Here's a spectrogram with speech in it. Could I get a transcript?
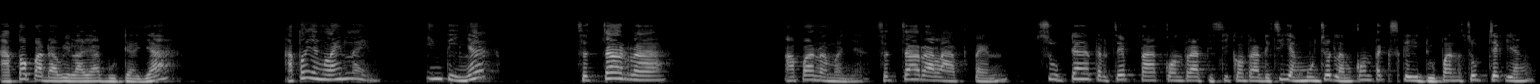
atau pada wilayah budaya, atau yang lain-lain. Intinya secara apa namanya? Secara laten sudah tercipta kontradiksi-kontradiksi yang muncul dalam konteks kehidupan subjek yang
